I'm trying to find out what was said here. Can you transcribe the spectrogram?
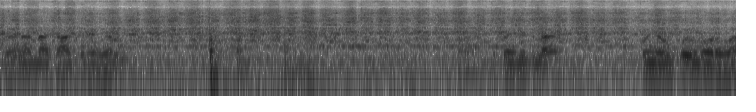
இதை நல்லா காய்ச்சுறீங்க. இப்போ இதுக்குள்ள கொஞ்சம் உப்பும் போடுங்க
